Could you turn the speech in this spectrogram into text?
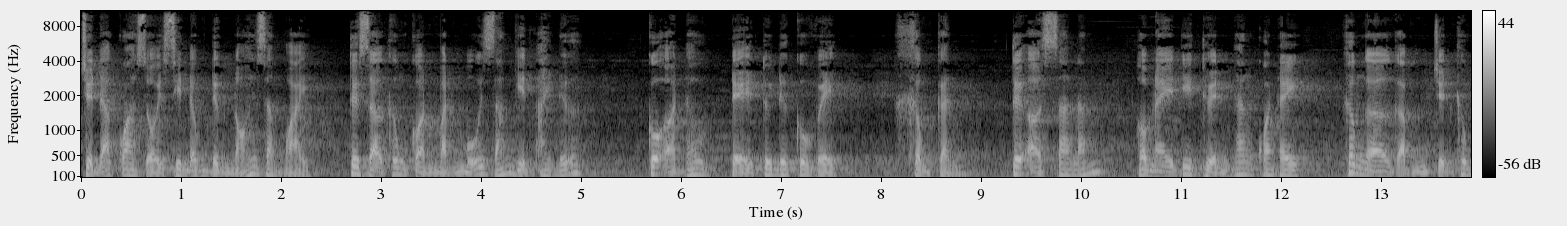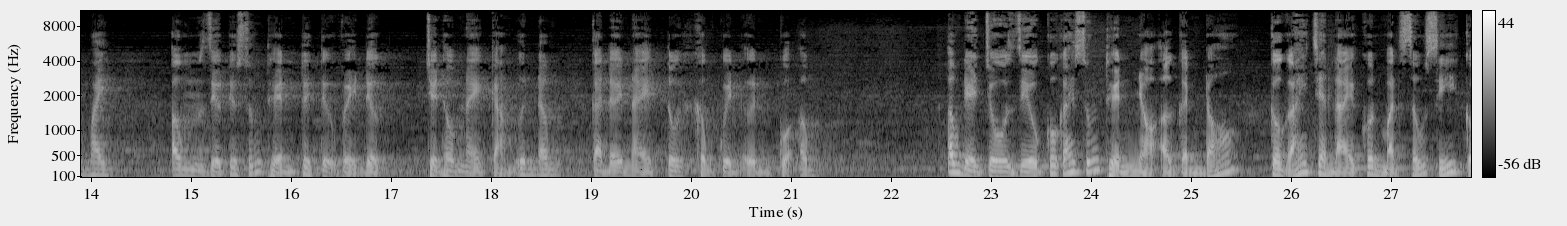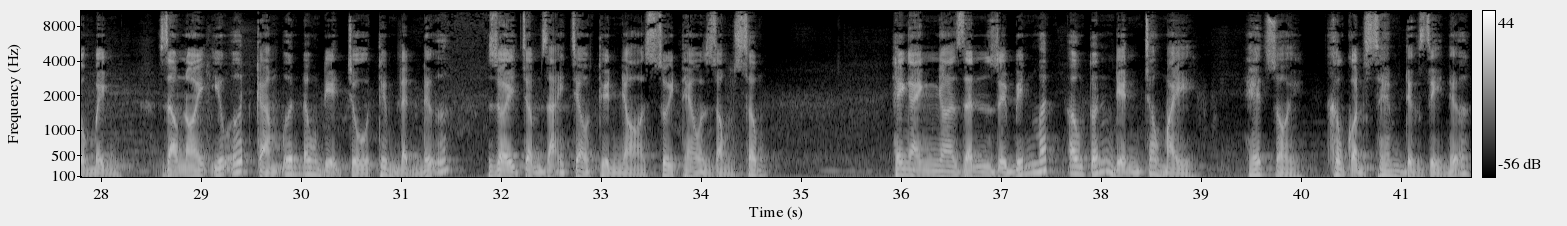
Chuyện đã qua rồi, xin ông đừng nói ra ngoài. Tôi sợ không còn mặt mũi dám nhìn ai nữa. Cô ở đâu để tôi đưa cô về? Không cần. Tôi ở xa lắm. Hôm nay đi thuyền ngang qua đây. Không ngờ gặp chuyện không may. Ông dìu tôi xuống thuyền, tôi tự về được. Chuyện hôm nay cảm ơn ông. Cả đời này tôi không quên ơn của ông. Ông để chủ dìu cô gái xuống thuyền nhỏ ở gần đó. Cô gái che lại khuôn mặt xấu xí của mình. Giọng nói yếu ớt cảm ơn ông địa chủ thêm lần nữa, Rồi chậm rãi chèo thuyền nhỏ xuôi theo dòng sông. Hình ảnh nhòa dần rồi biến mất, Ông Tuấn điện cho mày. Hết rồi, không còn xem được gì nữa.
